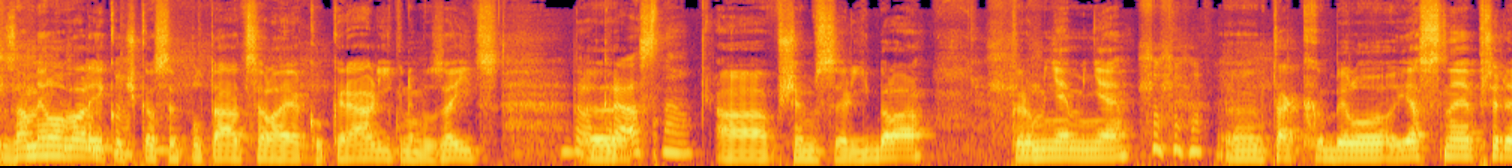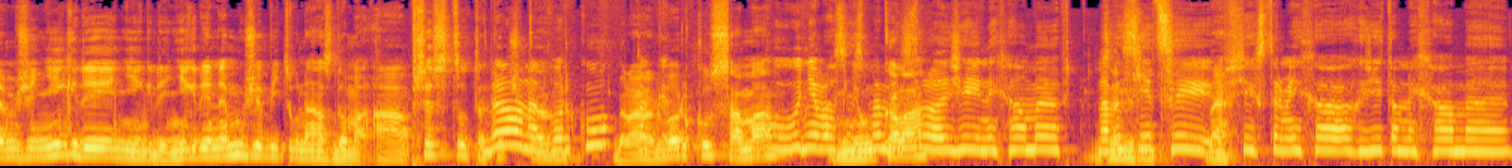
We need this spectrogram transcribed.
zamilovali, kočka se potácela jako králík nebo zajíc. Byla krásná. A všem se líbila kromě mě, tak bylo jasné předem, že nikdy, nikdy, nikdy nemůže být u nás doma. A přesto ta byla kočka na dvorku, byla na dvorku sama, Původně vlastně mňoukala. jsme mysleli, že ji necháme na vesnici Ne. v těch strmichách, že ji tam necháme,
